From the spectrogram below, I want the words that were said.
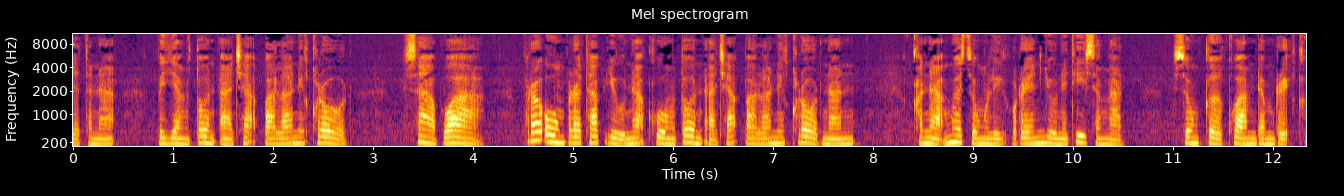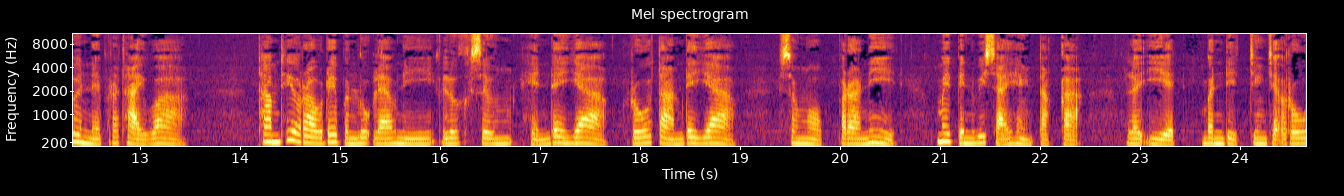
ยตนะไปยังต้นอาชะปาลานิโครธ ทราบว่า พระองค์ประทับอยู่ณควงต้นอาชะปาลานิโครธนั้น ขณะเมื่อทรงหลีกเร้นอยู่ในที่สงัด ทรงเกิดความดำริขึ้นในพระทัยว่าธรรมที่เราได้บรรลุแล้วนี้ลึกซึ้งเห็นได้ยาก รู้ตามได้ยาก สงบประณีต ไม่เป็นวิสัยแห่งตักกะ ละเอียดบัณฑิตจึงจะรู้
